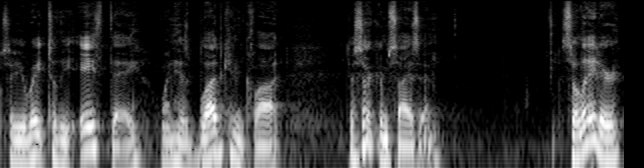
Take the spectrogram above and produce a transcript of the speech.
So you wait till the eighth day when his blood can clot to circumcise him. So later,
